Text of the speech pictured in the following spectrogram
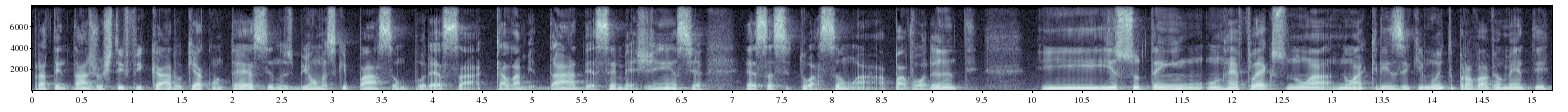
para tentar justificar o que acontece nos biomas que passam por essa calamidade, essa emergência, essa situação apavorante. E isso tem um reflexo numa, numa crise que, muito provavelmente,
